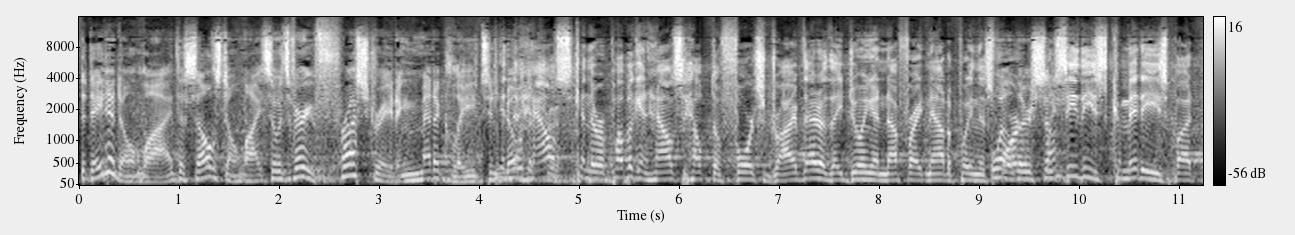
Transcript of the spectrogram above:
The data don't lie. The cells don't lie. So it's very frustrating medically to Can know the the House, truth. can the Republican House help to force drive that? Are they doing enough right now to putting this Well, forward? there's some- we see these committees, but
